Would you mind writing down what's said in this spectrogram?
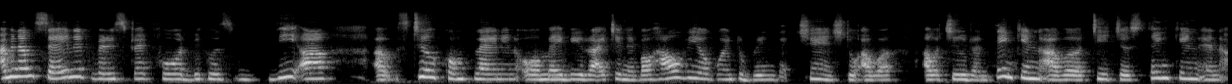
I mean, I'm saying it very straightforward because we are uh, still complaining or maybe writing about how we are going to bring that change to our our children thinking, our teachers thinking, and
